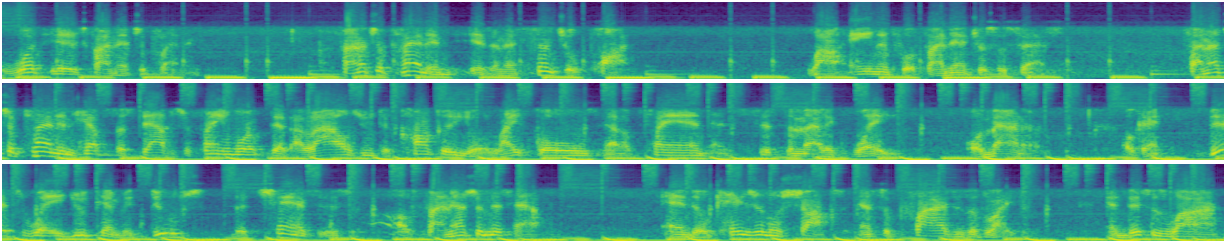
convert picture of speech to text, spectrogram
What is financial planning? Financial planning is an essential part while aiming for financial success. Financial planning helps establish a framework that allows you to conquer your life goals in a planned and systematic way or manner. Okay? This way you can reduce the chances of financial mishaps and the occasional shocks and surprises of life. And this is why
